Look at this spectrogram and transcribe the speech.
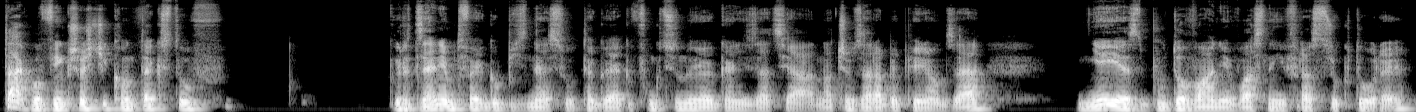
Tak, bo w większości kontekstów rdzeniem Twojego biznesu, tego jak funkcjonuje organizacja, na czym zarabia pieniądze, nie jest budowanie własnej infrastruktury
